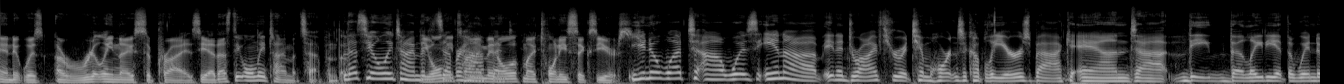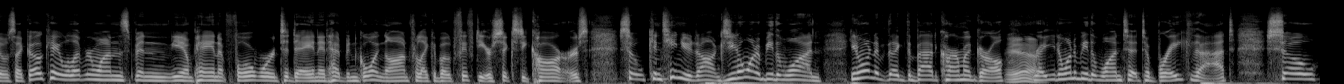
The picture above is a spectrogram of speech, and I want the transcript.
and it was a really nice surprise. Yeah, that's the only time it's happened. Though. that's the only time that the only time happened in all of my 26 years. You know what? Uh, was in a in a drive through at Tim Hortons a couple of years back, and uh, the the lady at the window was like, "Okay, well, everyone's been you know paying it forward today, and it had been going on for like about fifty or sixty cars. So continued on because you don't want to be the one, you don't want to like the bad karma girl, Yeah. right? You don't want to be the one to to break that. So.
